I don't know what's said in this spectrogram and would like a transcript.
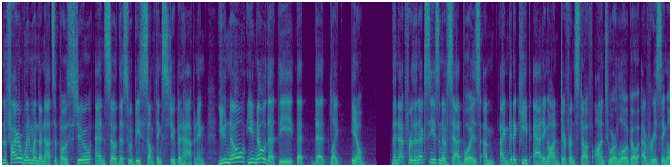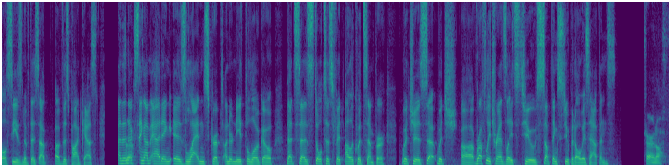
The fire win when they're not supposed to, and so this would be something stupid happening. You know, you know that the that that like you know the net for the next season of Sad Boys. I'm I'm gonna keep adding on different stuff onto our logo every single season of this up of this podcast. And the Sure. next thing I'm adding is Latin script underneath the logo that says "Stultus fit aliquid semper," which is uh, which uh, roughly translates to "something stupid always happens." Fair enough.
